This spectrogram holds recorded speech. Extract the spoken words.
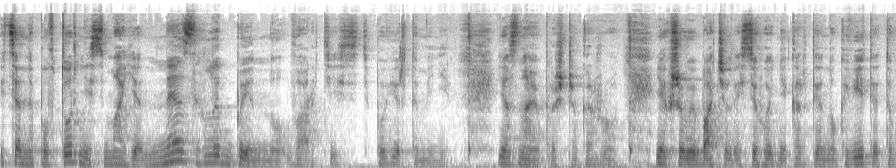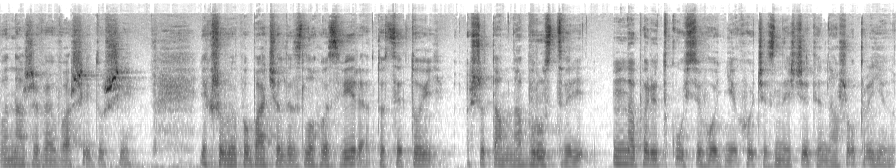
І ця неповторність має незглибинну вартість. Повірте мені, я знаю про що кажу. Якщо ви бачили сьогодні картину квіти, то вона живе в вашій душі. Якщо ви побачили злого звіря, то це той, що там на бруствері напередку сьогодні хоче знищити нашу Україну.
